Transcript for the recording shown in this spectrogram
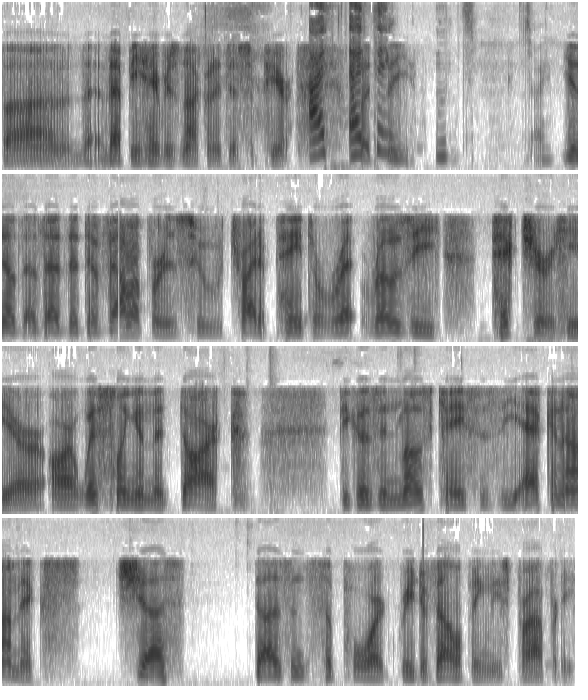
Uh, th- that behavior is not going to disappear. I, I But think. oops, sorry. You know, the, the, the developers who try to paint a re- rosy picture here are whistling in the dark because in most cases the economics just doesn't support redeveloping these properties.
